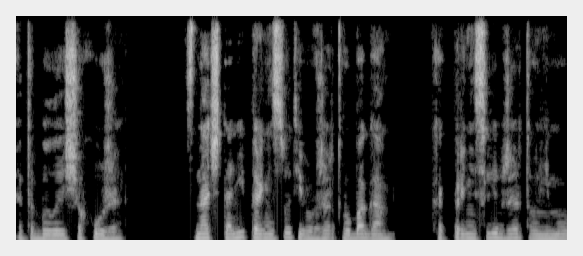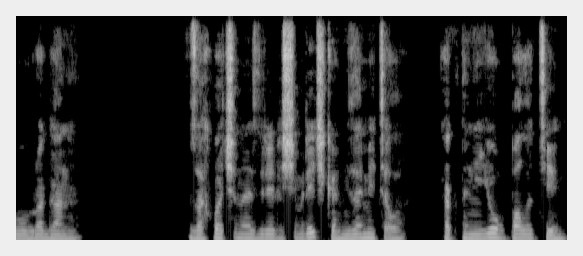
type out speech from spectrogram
Это было еще хуже. Значит, они принесут его в жертву богам, как принесли в жертву немого урагана. Захваченная зрелищем речка не заметила, как на нее упала тень,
